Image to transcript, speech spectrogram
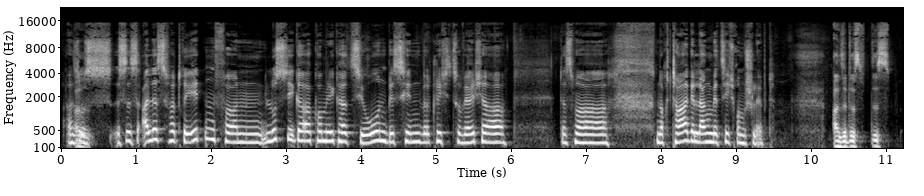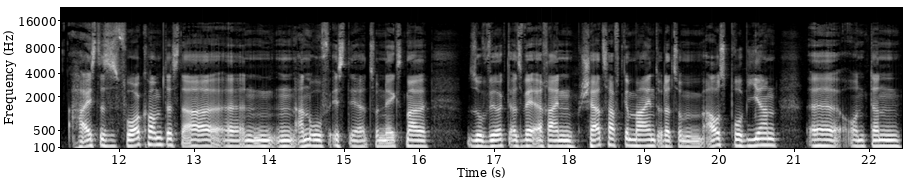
Also, also es, es, ist alles vertreten von lustiger Kommunikation bis hin wirklich zu welcher, dass man noch tagelang mit sich rumschleppt. Also das, das heißt, dass es vorkommt, dass da äh, ein Anruf ist, der zunächst mal so wirkt, als wäre er rein scherzhaft gemeint oder zum Ausprobieren äh, und dann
